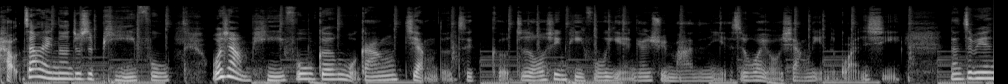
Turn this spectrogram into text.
好，再来呢就是皮肤。我想皮肤跟我刚刚讲的这个脂漏性皮肤炎跟荨麻疹也是会有相连的关系。那这边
